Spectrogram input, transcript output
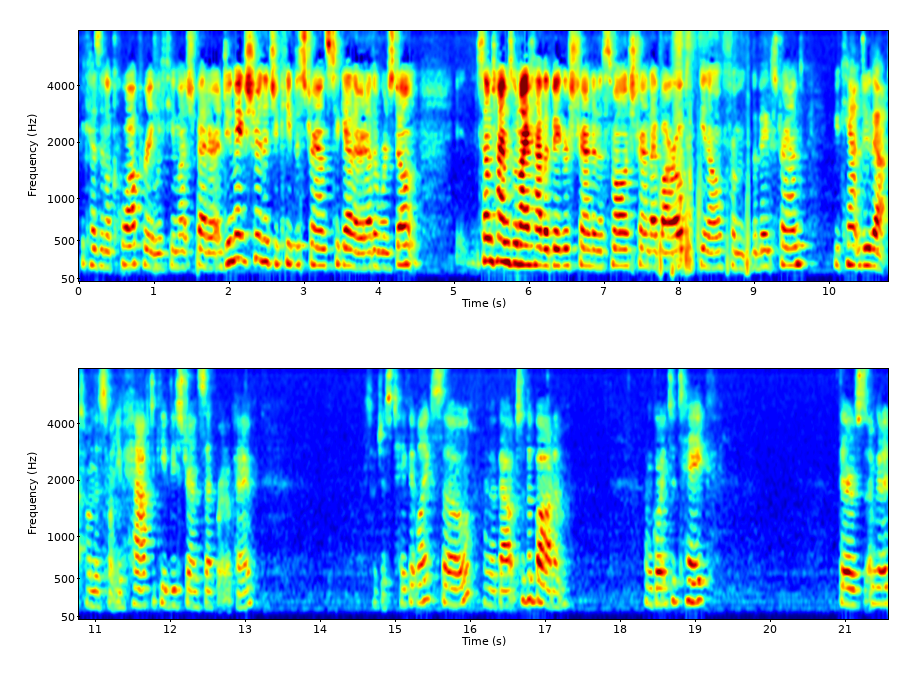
because it'll cooperate with you much better. And do make sure that you keep the strands together. In other words, don't sometimes when I have a bigger strand and a smaller strand I borrow, you know, from the big strand, you can't do that on this one. You have to keep these strands separate, okay? So just take it like so. I'm about to the bottom. I'm going to take, there's, I'm going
